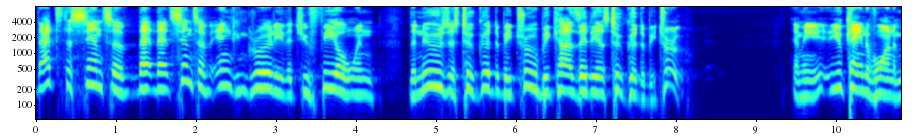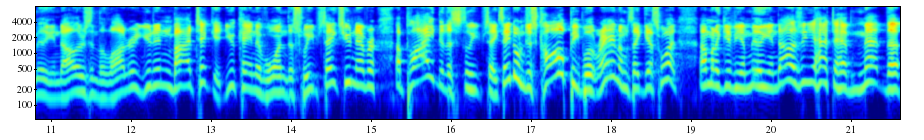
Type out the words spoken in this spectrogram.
That's the sense of that, that sense of incongruity that you feel when the news is too good to be true because it is too good to be true. I mean, you can't have won a million dollars in the lottery. You didn't buy a ticket. You can't have won the sweepstakes. You never applied to the sweepstakes. They don't just call people at random and say, guess what? I'm going to give you a million dollars. You have to have met the,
